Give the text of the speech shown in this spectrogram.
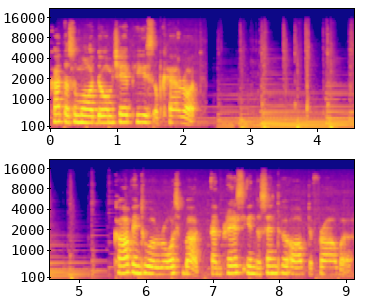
Cut a small dome-shaped piece of carrot. Carve into a rosebud and place in the center of the flower.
